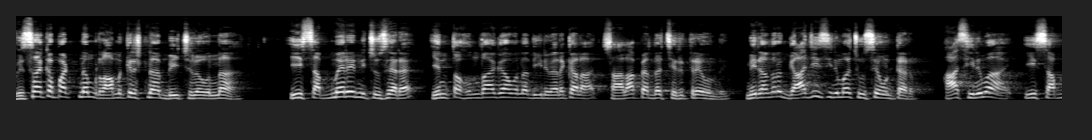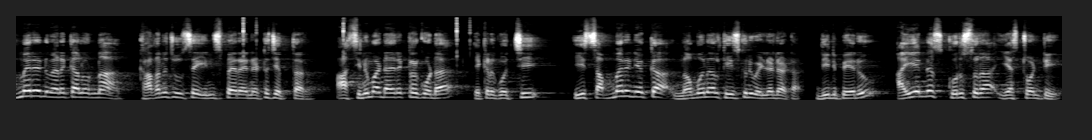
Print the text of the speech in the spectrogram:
విశాఖపట్నం రామకృష్ణ బీచ్లో ఉన్న ఈ సబ్మెరీన్ని చూసారా? ఇంత హుందాగా ఉన్న దీని వెనకాల చాలా పెద్ద చరిత్రే ఉంది. మీరందరూ గాజీ సినిమా చూసే ఉంటారు. ఆ సినిమా ఈ సబ్మెరీన్ వెనకాల ఉన్న కథను చూసే ఇన్స్పైర్ అయినట్టు చెప్తారు. ఆ సినిమా డైరెక్టర్ కూడా ఇక్కడికి వచ్చి ఈ సబ్మెరీన్ యొక్క నమూనాలు తీసుకుని వెళ్ళాడట. దీని పేరు ఐఎన్ఎస్ కురుసురా ఎస్ ట్వంటీ.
